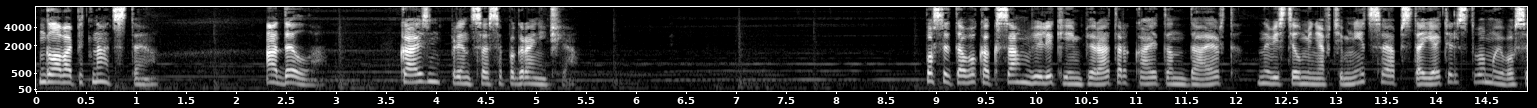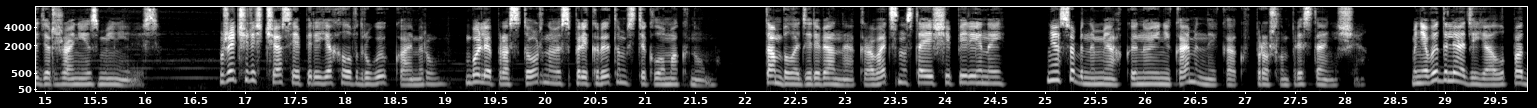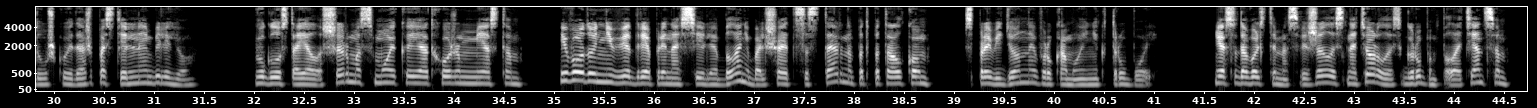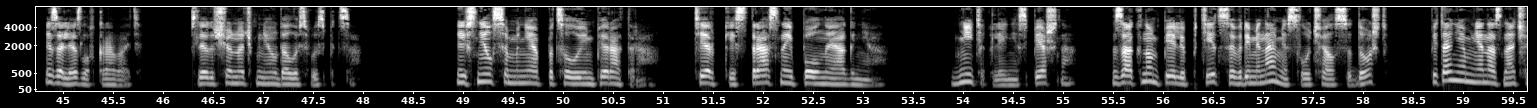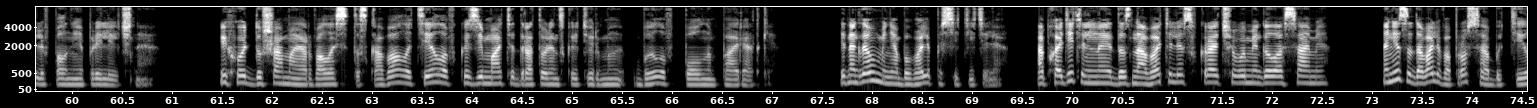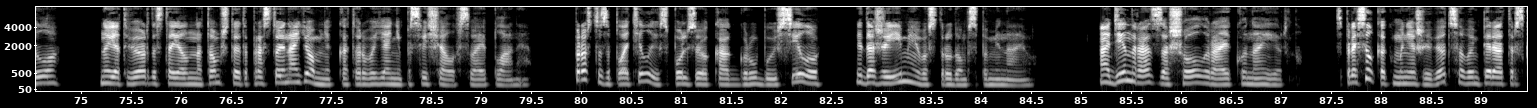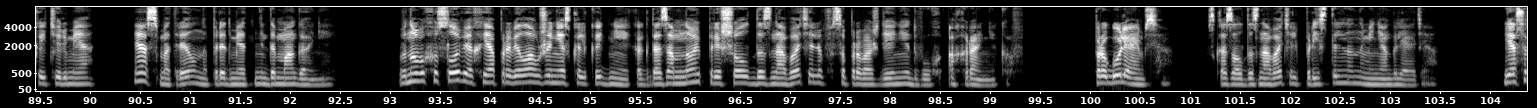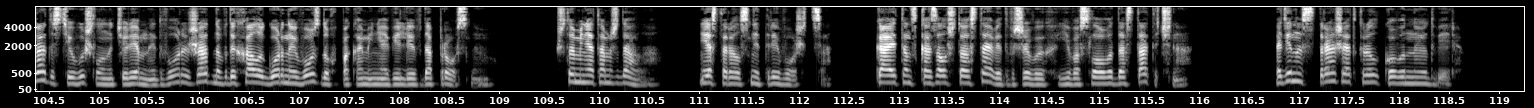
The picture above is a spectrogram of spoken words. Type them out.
Глава 15. Аделла. Казнь принцессы пограничья. После того, как сам великий император Кайтон Дайерт навестил меня в темнице, обстоятельства моего содержания изменились. Уже через час я переехала в другую камеру, более просторную, с прикрытым стеклом окном. Там была деревянная кровать с настоящей периной, не особенно мягкой, но и не каменной, как в прошлом пристанище. Мне выдали одеяло, подушку и даже постельное белье. В углу стояла ширма с мойкой и отхожим местом, и воду не в ведре приносили, была небольшая цистерна под потолком с проведенной в рукомойник трубой. Я с удовольствием освежилась, натерлась грубым полотенцем и залезла в кровать. В следующую ночь мне удалось выспаться. И снился мне поцелуй императора, терпкий, страстный, полный огня. Дни текли неспешно, за окном пели птицы, временами случался дождь, питание мне назначили вполне приличное. И хоть душа моя рвалась и тосковала, тело в каземате Драторинской тюрьмы было в полном порядке. Иногда у меня бывали посетители, обходительные дознаватели с вкрадчивыми голосами. Они задавали вопросы об Итило, но я твердо стоял на том, что это простой наемник, которого я не посвящала в свои планы. Просто заплатила, используя как грубую силу, и даже имя его с трудом вспоминаю. Один раз зашел Райко Наирн. Спросил, как мне живется в императорской тюрьме, и осмотрел на предмет недомоганий. В новых условиях я провела уже несколько дней, когда за мной пришел дознаватель в сопровождении двух охранников. «Прогуляемся», — сказал дознаватель, пристально на меня глядя. Я с радостью вышла на тюремный двор и жадно вдыхала горный воздух, пока меня вели в допросную. Что меня там ждало? Я старалась не тревожиться. Кайтон сказал, что оставит в живых, его слова достаточно. Один из стражей открыл кованую дверь.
